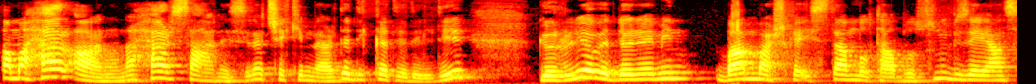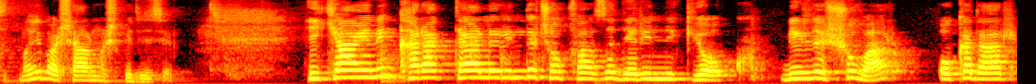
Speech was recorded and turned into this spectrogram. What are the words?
Ama her anına, her sahnesine çekimlerde dikkat edildiği görülüyor ve dönemin bambaşka İstanbul tablosunu bize yansıtmayı başarmış bir dizi. Hikayenin karakterlerinde çok fazla derinlik yok. Bir de şu var, o kadar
